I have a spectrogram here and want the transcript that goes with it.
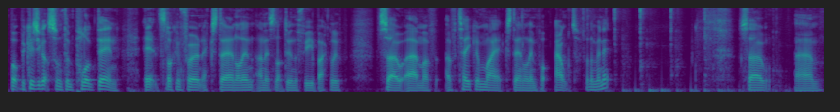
But because you've got something plugged in, it's looking for an external in and it's not doing the feedback loop. So um, I've I've taken my external input out for the minute. So um,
